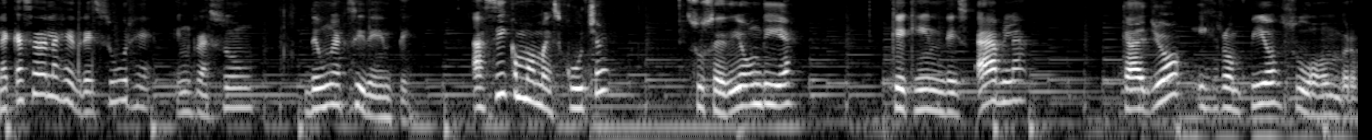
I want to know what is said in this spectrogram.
La casa del ajedrez surge en razón de un accidente. Así como me escuchan, sucedió un día que quien les habla cayó y rompió su hombro.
